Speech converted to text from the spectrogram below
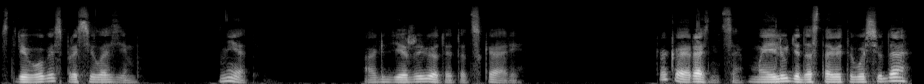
С тревогой спросил Азим. Нет. А где живет этот Скари? «Какая разница? Мои люди доставят его сюда.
